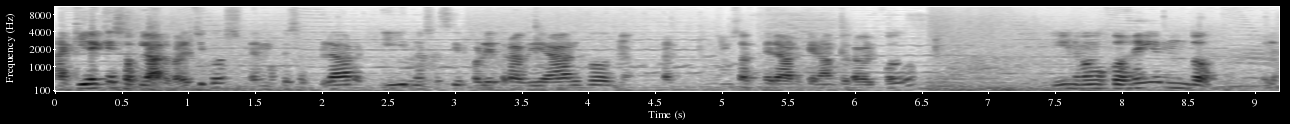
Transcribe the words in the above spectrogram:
Aquí hay que soplar, ¿vale, chicos? Tenemos que soplar y no sé si por detrás había algo. No, vale. Vamos a esperar que no acabe el fuego. Y nos vamos corriendo. Espera.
